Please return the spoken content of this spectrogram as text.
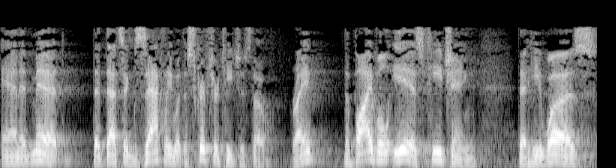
and admit that that's exactly what the scripture teaches though, right? The Bible is teaching that he was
